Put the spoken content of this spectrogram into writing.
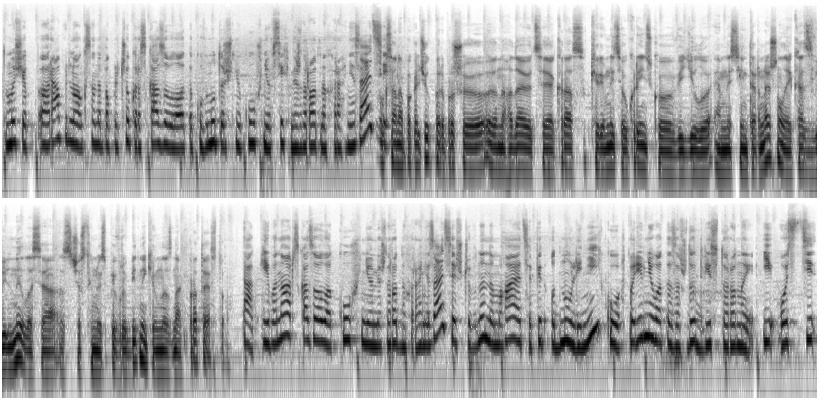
Тому що як правильно Оксана Покольчук розказувала таку внутрішню кухню всіх міжнародних організацій. Оксана Покальчук, перепрошую, е, нагадаю, це якраз керівниця українського відділу Amnesty International, яка звільнилася з частиною співробітників на знак протесту. Так, і вона розказувала кухню міжнародних організацій, що вони намагаються під одну лінійку порівнювати завжди дві сторони. І ось ці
